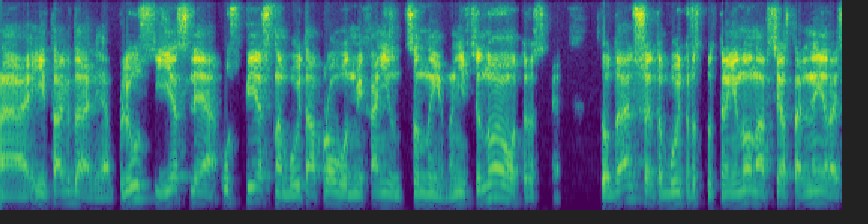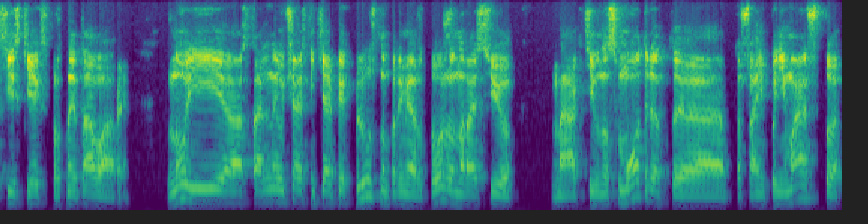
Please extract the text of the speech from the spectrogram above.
э, и так далее. Плюс, если успешно будет опробован механизм цены на нефтяной отрасли, то дальше это будет распространено на все остальные российские экспортные товары. Ну и остальные участники ОПЕК+, например, тоже на Россию э, активно смотрят, потому что они понимают, что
